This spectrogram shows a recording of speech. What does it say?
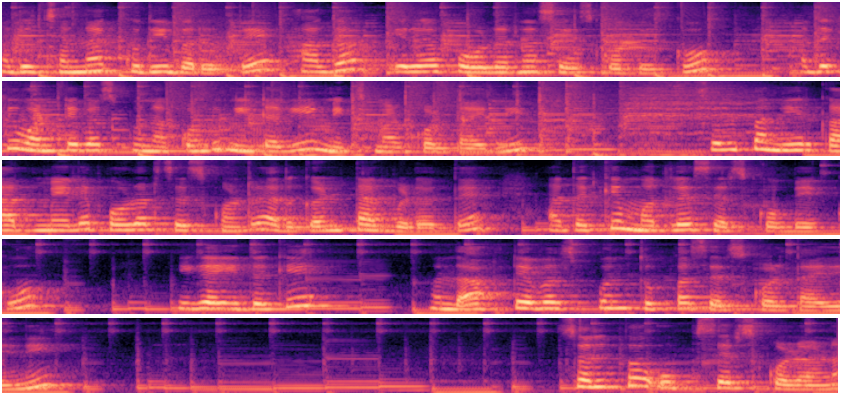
ಅದು ಚೆನ್ನಾಗಿ ಕುದಿ ಬರುತ್ತೆ. ಆಗ ಇರೋ ಪೌಡರ್ನ ಸೇರಿಸ್ಕೋಬೇಕು. ಅದಕ್ಕೆ ಒನ್ ಟೇಬಲ್ ಸ್ಪೂನ್ ಹಾಕ್ಕೊಂಡು ನೀಟಾಗಿ ಮಿಕ್ಸ್ ಮಾಡ್ಕೊಳ್ತಾ ಇದ್ದೀನಿ ಸ್ವಲ್ಪ ನೀರು ಕಾದ್ಮೇಲೆ ಪೌಡರ್ ಸೇರಿಸ್ಕೊಂಡ್ರೆ ಅದು ಗಂಟಾಗಿಬಿಡುತ್ತೆ. ಅದಕ್ಕೆ ಮೊದಲೇ ಸೇರಿಸ್ಕೋಬೇಕು. ಈಗ ಇದಕ್ಕೆ ಒಂದು ಹಾಫ್ ಟೇಬಲ್ ಸ್ಪೂನ್ ತುಪ್ಪ ಸೇರಿಸ್ಕೊಳ್ತಾ ಇದ್ದೀನಿ. ಸ್ವಲ್ಪ ಉಪ್ಪು ಸೇರಿಸ್ಕೊಳ್ಳೋಣ.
